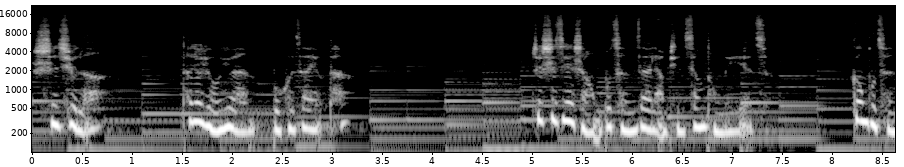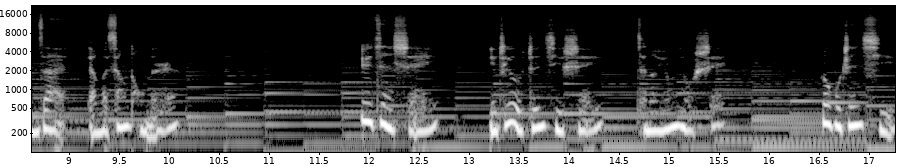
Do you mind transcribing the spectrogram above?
失去了，他就永远不会再有他。这世界上不存在两片相同的叶子。更不存在两个相同的人。遇见谁，你只有珍惜谁，才能拥有谁。若不珍惜，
